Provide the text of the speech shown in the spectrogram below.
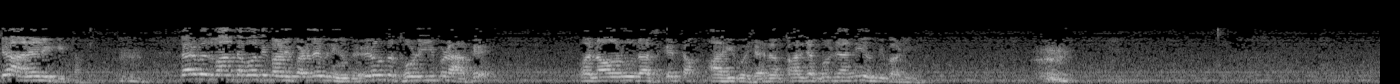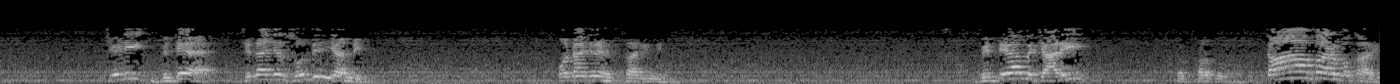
ਧਿਆਨ ਹੀ ਨਹੀਂ ਕੀਤਾ। ਕਰ ਵਿਦਵਾਨ ਤਾਂ ਬਹੁਤੀ ਬਾਣੀ ਪੜ੍ਹਦੇ ਵੀ ਨਹੀਂ ਹੁੰਦੇ। ਇਹਨਾਂ ਨੂੰ ਤਾਂ ਥੋੜੀ ਜਿਹੀ ਪੜ੍ਹਾ ਕੇ ਉਹ ਨਾ ਉਹਨੂੰ ਦੱਸ ਕੇ ਤਾਂ ਆਹੀ ਕੁਛ ਹੈ ਨਾ ਤਾਂ ਜੱਗੂ ਨਹੀਂ ਹੁੰਦੀ ਬਾਣੀ। ਜਿਹੜੀ ਵਿਦਿਆ ਜਿੰਨਾ ਚਿਰ ਸੋਧੀ ਨਹੀਂ ਜਾਂਦੀ ਉਹਨਾਂ ਚਿਰ ਹਿਤਕਾਰੀ ਨਹੀਂ। ਵਿਦਿਆ ਵਿਚਾਰੀ ਤਾਂ ਪਰਉਪਕਾਰੀ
